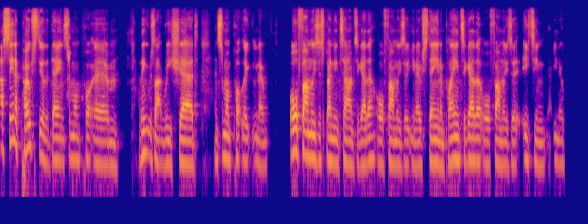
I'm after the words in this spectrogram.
I, seen a post the other day and someone put, um, I think it was like reshared, and someone put like, you know, all families are spending time together. All families are, you know, staying and playing together. All families are eating, you know,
